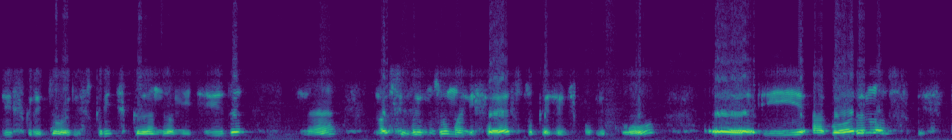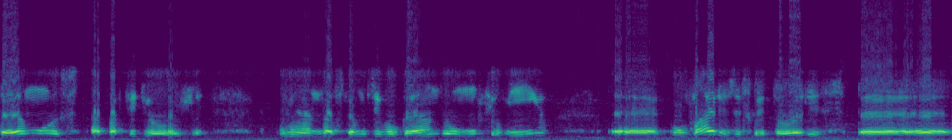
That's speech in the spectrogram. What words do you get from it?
de escritores criticando a medida. Né? Nós fizemos um manifesto que a gente publicou, é, e agora nós estamos, a partir de hoje, é, nós estamos divulgando um filminho é, com vários escritores é,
